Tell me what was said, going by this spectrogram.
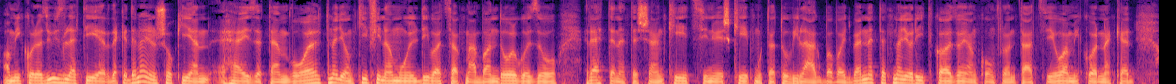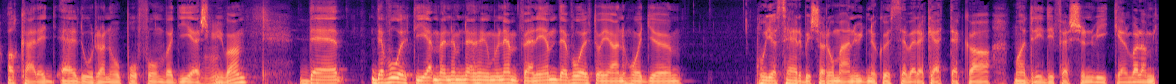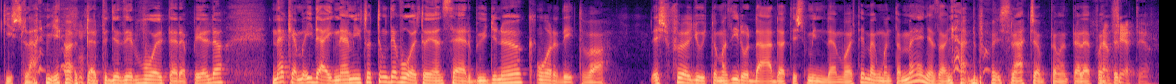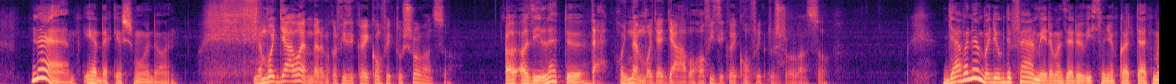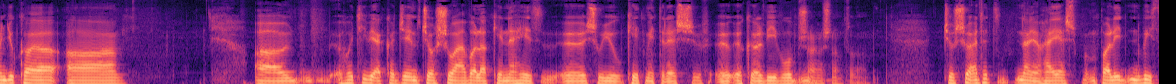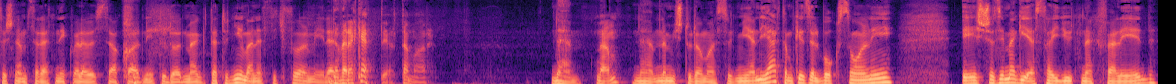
amikor az üzleti érdeke, de nagyon sok ilyen helyzetem volt, nagyon kifinomult divatszakmában dolgozó, rettenetesen kétszínű és képmutató világba vagy benne, tehát nagyon ritka az olyan konfrontáció, amikor neked akár egy eldurranó pofon vagy ilyesmi uh-huh. van, de de volt ilyen, nem, nem, nem felém, de volt olyan, hogy hogy a szerb és a román ügynök összeverekedtek a madridi Fashion Week-en valami kislány miatt. Tehát, hogy azért volt erre példa. Nekem idáig nem jutottunk, de volt olyan szerb ügynök ordítva és fölgyújtom az irodádat, és minden volt. Én megmondtam, menj az anyádba, és rácsaptam a telefont. Nem féltél? Nem, érdekes módon. Nem vagy gyáva ember, amikor fizikai konfliktusról van szó? A, az illető? Te, hogy nem vagy egy gyáva, ha fizikai konfliktusról van szó. Gyáva nem vagyok, de felmérem az erőviszonyokat. Tehát mondjuk a, a a, hogy hívják a James Joshua valaki nehéz ö, súlyú kétméteres ökölvívó. Sajnos nem tudom. Joshua, tehát nagyon helyes, Pali, biztos nem szeretnék vele összeakadni, tudod meg. Tehát, hogy nyilván ezt így fölméred. De verekedtél, te már? Nem. Nem? Nem, nem is tudom azt, hogy milyen. Jártam kézzel boxolni, és azért megijeszt, ha így ütnek feléd,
